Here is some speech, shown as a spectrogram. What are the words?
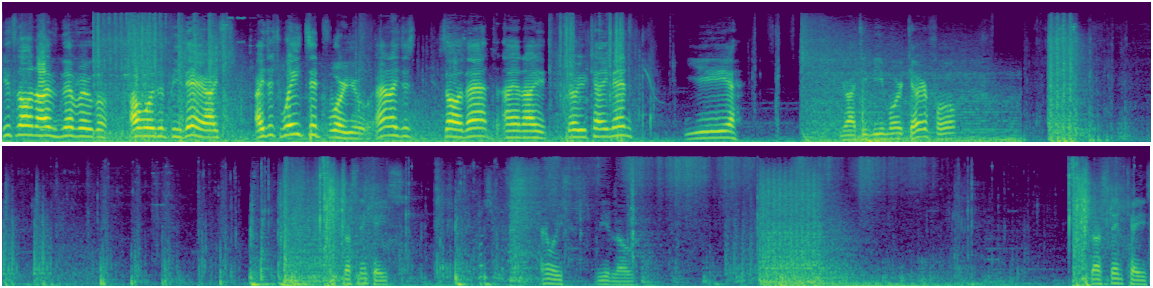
You thought I've never go. I wouldn't be there. I, I just waited for you, and I just saw that, and I so you came in. Yeah. You have to be more careful. Just in case. Anyways, reload. Just in case.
